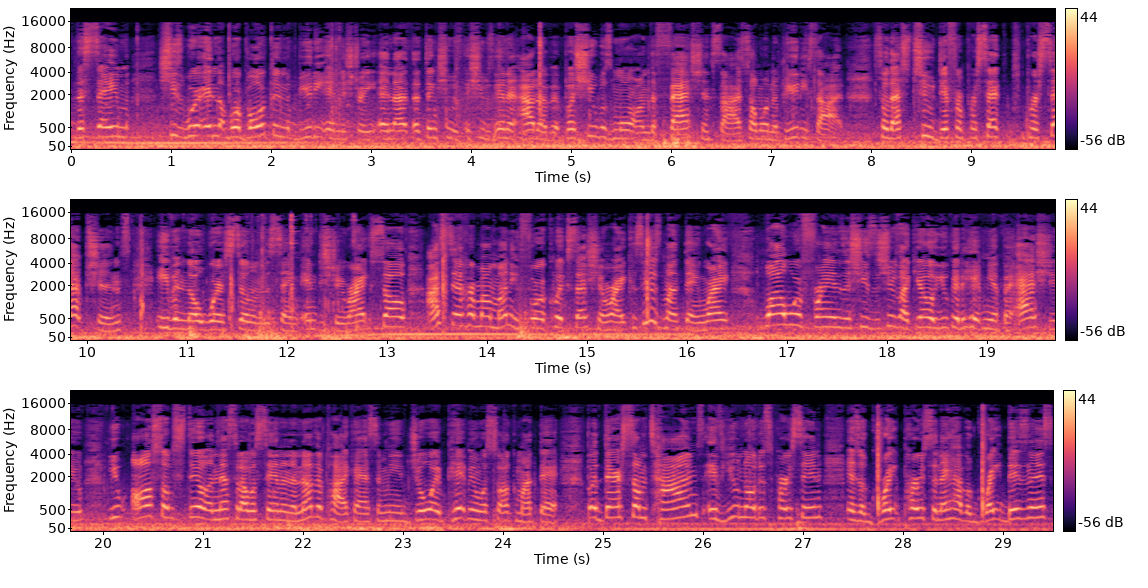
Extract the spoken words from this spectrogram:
the same she's we're in the, we're both in the beauty industry and I, I, think she was she was in and out of it but she was more on the fashion side so I'm on the beauty side. So that's two different percep- perceptions even though we're still in the same industry right? So I sent her my money for a quick session right? Because here's my thing right? While we're friends and she's she was like yo you could hit me up and ask you. You also still and that's what I was saying in another podcast and me and Joy Pittman was talking about that. But there's sometimes if you know this person is a great person they have a great business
